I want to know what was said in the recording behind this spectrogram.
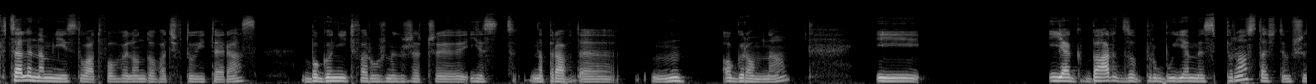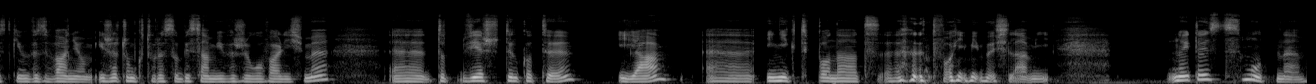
wcale nam nie jest łatwo wylądować w tu i teraz, bo gonitwa różnych rzeczy jest naprawdę mm, ogromna. I jak bardzo próbujemy sprostać tym wszystkim wyzwaniom i rzeczom, które sobie sami wyżyłowaliśmy, e, to wiesz tylko ty i ja e, i nikt ponad Twoimi myślami. No i to jest smutne,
